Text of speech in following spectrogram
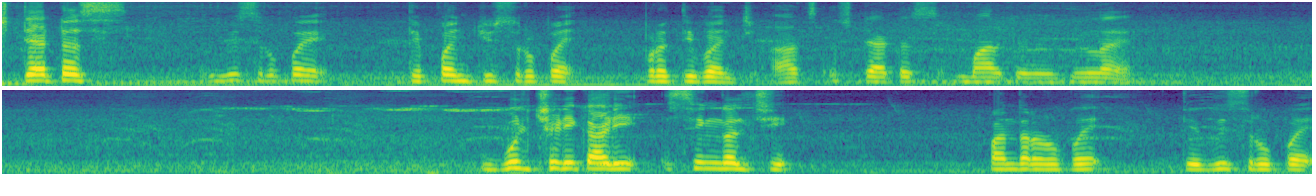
स्टॅटस वीस रुपये ते पंचवीस रुपये प्रतिबंच आज स्टॅटस मार्केट विकलेला आहे. गुलछडी काडी सिंगलची पंधरा रुपये ते वीस रुपये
